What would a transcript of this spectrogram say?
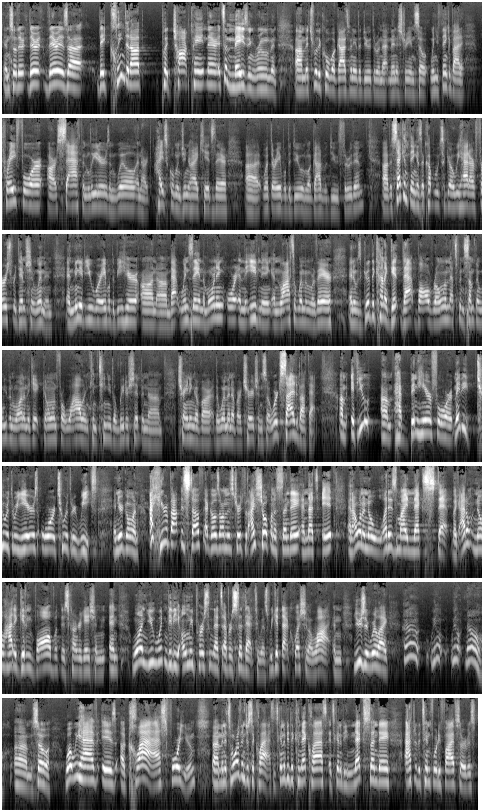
And so there, there, there is a, they cleaned it up put chalk paint there. It's an amazing room, and um, it's really cool what God's been able to do through in that ministry. And so when you think about it, pray for our staff and leaders and Will and our high school and junior high kids there uh, what they're able to do and what God will do through them. Uh, the second thing is a couple weeks ago, we had our first Redemption Women, and many of you were able to be here on um, that Wednesday in the morning or in the evening, and lots of women were there. And it was good to kind of get that ball rolling. That's been something we've been wanting to get going for a while and continue the leadership and um, training of our, the women of our church. And so we're excited about that. Um, if you um, have been here for maybe two or three years or two or three weeks, and you're going, I hear about this stuff that goes on in this church, but I show up on a Sunday and that's it. And I want to know what is my next step. Like, I don't know how to get involved with this congregation. And one, you wouldn't be the only person that's ever said that to us. We get that question a lot. And usually we're like, oh, we, don't, we don't know. Um, so, what we have is a class for you um, and it's more than just a class. It's going to be the connect class. It's going to be next sunday after the 1045 service.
